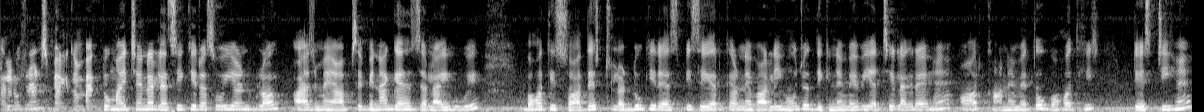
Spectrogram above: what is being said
Hello friends welcome back to my channel ऐसी की रसोई एंड ब्लॉग आज मैं आपसे बिना गैस जलाए हुए बहुत ही स्वादिष्ट लड्डू की रेसिपी शेयर करने वाली हूँ, जो दिखने में भी अच्छे लग रहे हैं और खाने में तो बहुत ही टेस्टी हैं।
